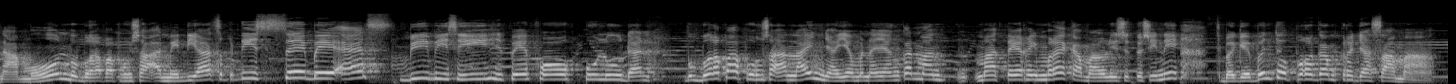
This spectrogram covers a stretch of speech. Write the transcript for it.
Namun beberapa perusahaan media seperti CBS, BBC, Vivo, Hulu dan beberapa perusahaan lainnya yang menayangkan materi mereka melalui situs ini sebagai bentuk program kerjasama.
